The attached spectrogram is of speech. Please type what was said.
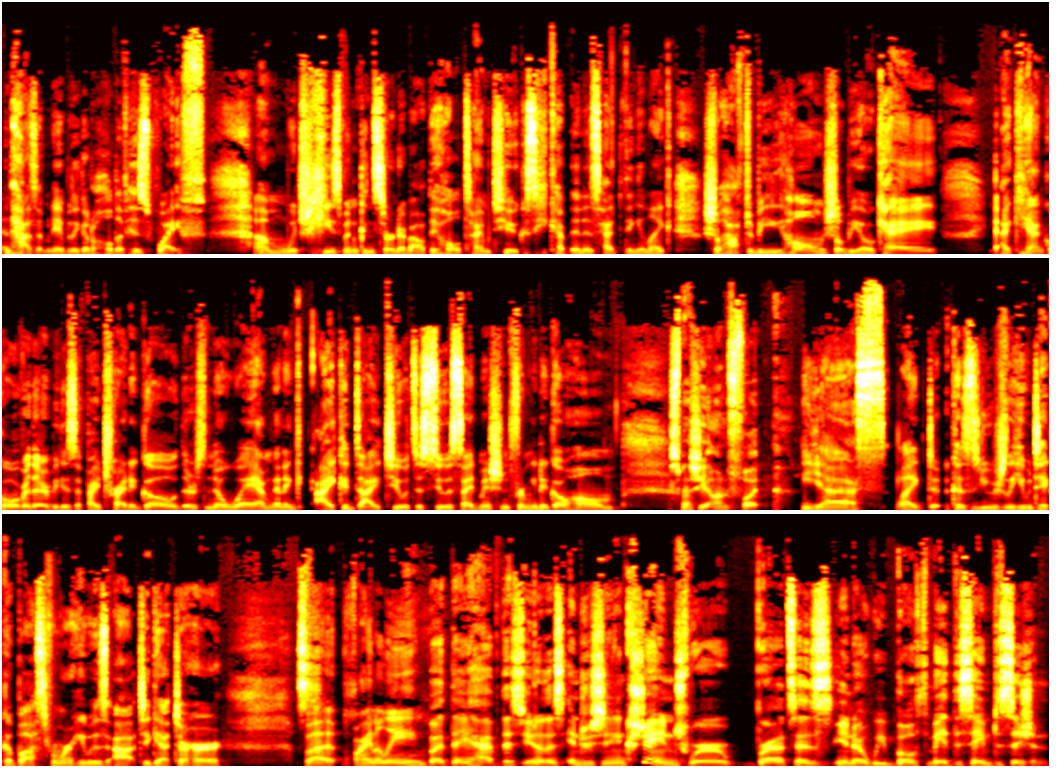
and hasn't been able to get a hold of his wife, um, which he's been concerned about the whole time too, because he kept in his head thinking like she'll have to be home, she'll be okay. I can't go over there because if I try to go, there's no way I'm gonna, I could die too. It's a suicide mission for me to go home. especially on foot. Yes, like because usually he would take a bus from where he was at to get to her. But finally, But they have this, you know, this interesting exchange where Brad says, you know, we both made the same decision.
